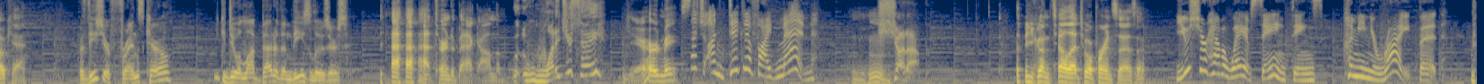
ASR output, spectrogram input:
Okay. Are these your friends, Karol? You can do a lot better than these losers. Turned it back on them. What did you say? You heard me. Such undignified men. Mm-hmm. Shut up. you gonna tell that to a princess, huh? You sure have a way of saying things. I mean, you're right, but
